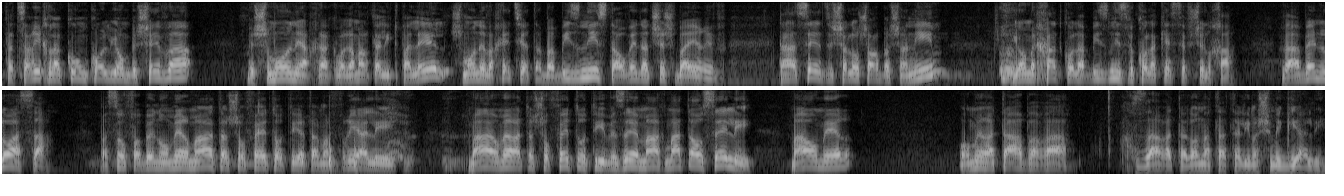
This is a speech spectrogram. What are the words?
אתה צריך לקום כל יום בשבע, בשמונה אחרי כבר גמרת להתפלל, שמונה וחצי אתה בביזנס, אתה עובד עד שש בערב. תעשה את זה שלוש-ארבע שנים, יום אחד כל הביזנס וכל הכסף שלך. והבן לא עשה. בסוף הבן אומר, מה אתה שופט אותי, אתה מפריע לי. מה, אומר, אתה שופט אותי וזה, מה, מה אתה עושה לי? מה אומר? אומר, אתה אבא רע, אכזר, אתה לא נתת לי מה שמגיע לי.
